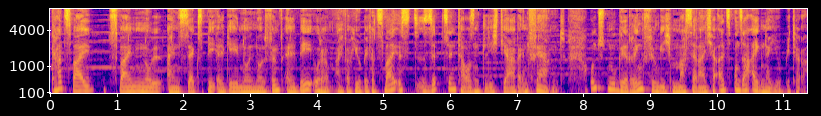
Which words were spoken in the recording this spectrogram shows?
K2 2016 BLG 005 LB oder einfach Jupiter 2 ist 17.000 Lichtjahre entfernt und nur geringfügig massereicher als unser eigener Jupiter,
